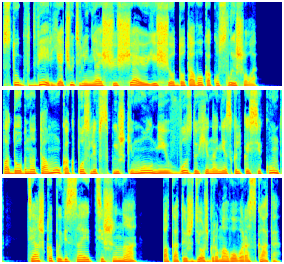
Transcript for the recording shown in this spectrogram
Стук в дверь я чуть ли не ощущаю еще до того, как услышала. Подобно тому, как после вспышки молнии в воздухе на несколько секунд тяжко повисает тишина, пока ты ждешь громового раската.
